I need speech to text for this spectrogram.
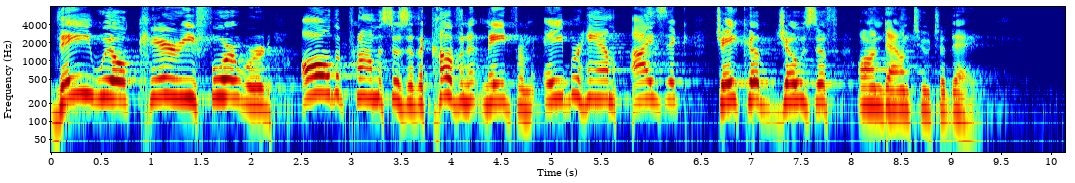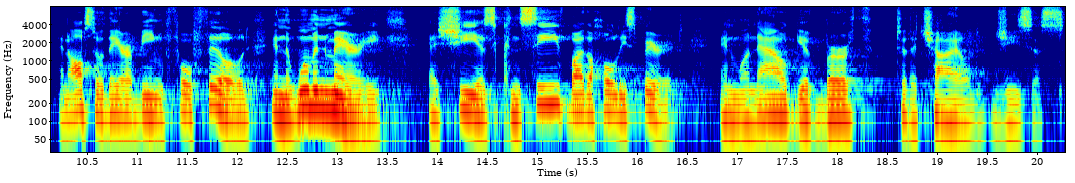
They will carry forward all the promises of the covenant made from Abraham, Isaac, Jacob, Joseph, on down to today. And also, they are being fulfilled in the woman Mary as she is conceived by the Holy Spirit and will now give birth to the child Jesus.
